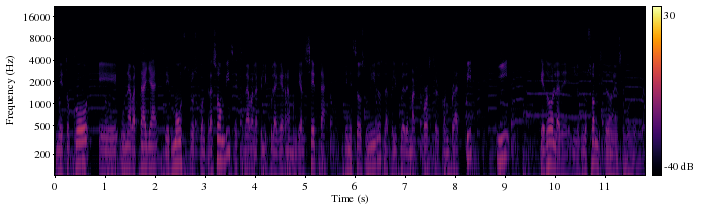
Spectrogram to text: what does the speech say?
le tocó eh, una batalla de monstruos contra zombies. Estrenaba la película Guerra Mundial Z en Estados Unidos, la película de Mark Forster con Brad Pitt y quedó la de los zombies quedaron en segundo lugar.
